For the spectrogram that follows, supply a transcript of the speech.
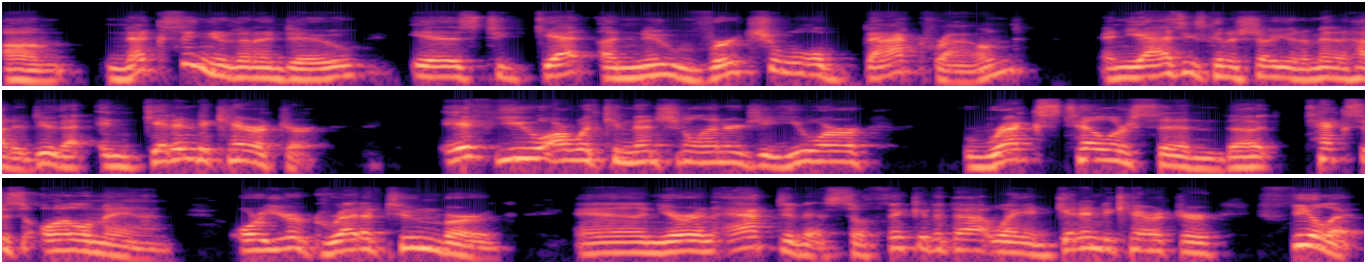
Um, next thing you're going to do is to get a new virtual background, and Yazzy's going to show you in a minute how to do that, and get into character. If you are with conventional energy, you are Rex Tillerson, the Texas oil man, or you're Greta Thunberg, and you're an activist. So think of it that way and get into character, feel it.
